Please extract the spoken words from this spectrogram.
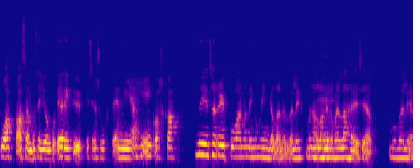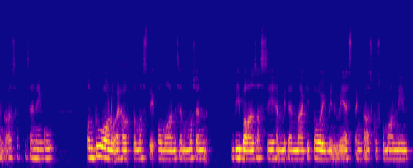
tuottaa semmoisen jonkun erityyppisen suhteen miehiin, koska... Niin, se riippuu aina niin kuin minkälainen veli. Me niin. ollaan hirveän läheisiä mun veljen kanssa, että se niin kuin on tuonut ehdottomasti oman semmoisen vibansa siihen, miten mäkin toimin miesten kanssa, koska mä oon niin,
